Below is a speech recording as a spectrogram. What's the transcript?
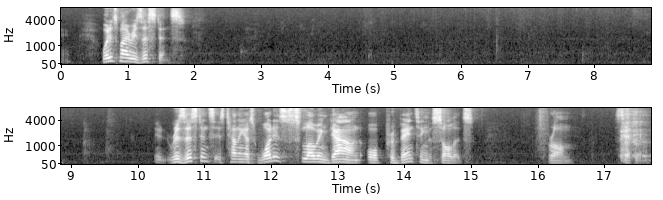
Okay. What is my resistance? Resistance is telling us what is slowing down or preventing the solids from settling.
